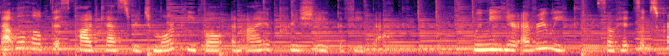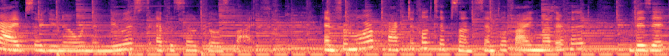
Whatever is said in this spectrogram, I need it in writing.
That will help this podcast reach more people, and I appreciate the feedback. We meet here every week, so hit subscribe so you know when the newest episode goes live. And for more practical tips on simplifying motherhood, visit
